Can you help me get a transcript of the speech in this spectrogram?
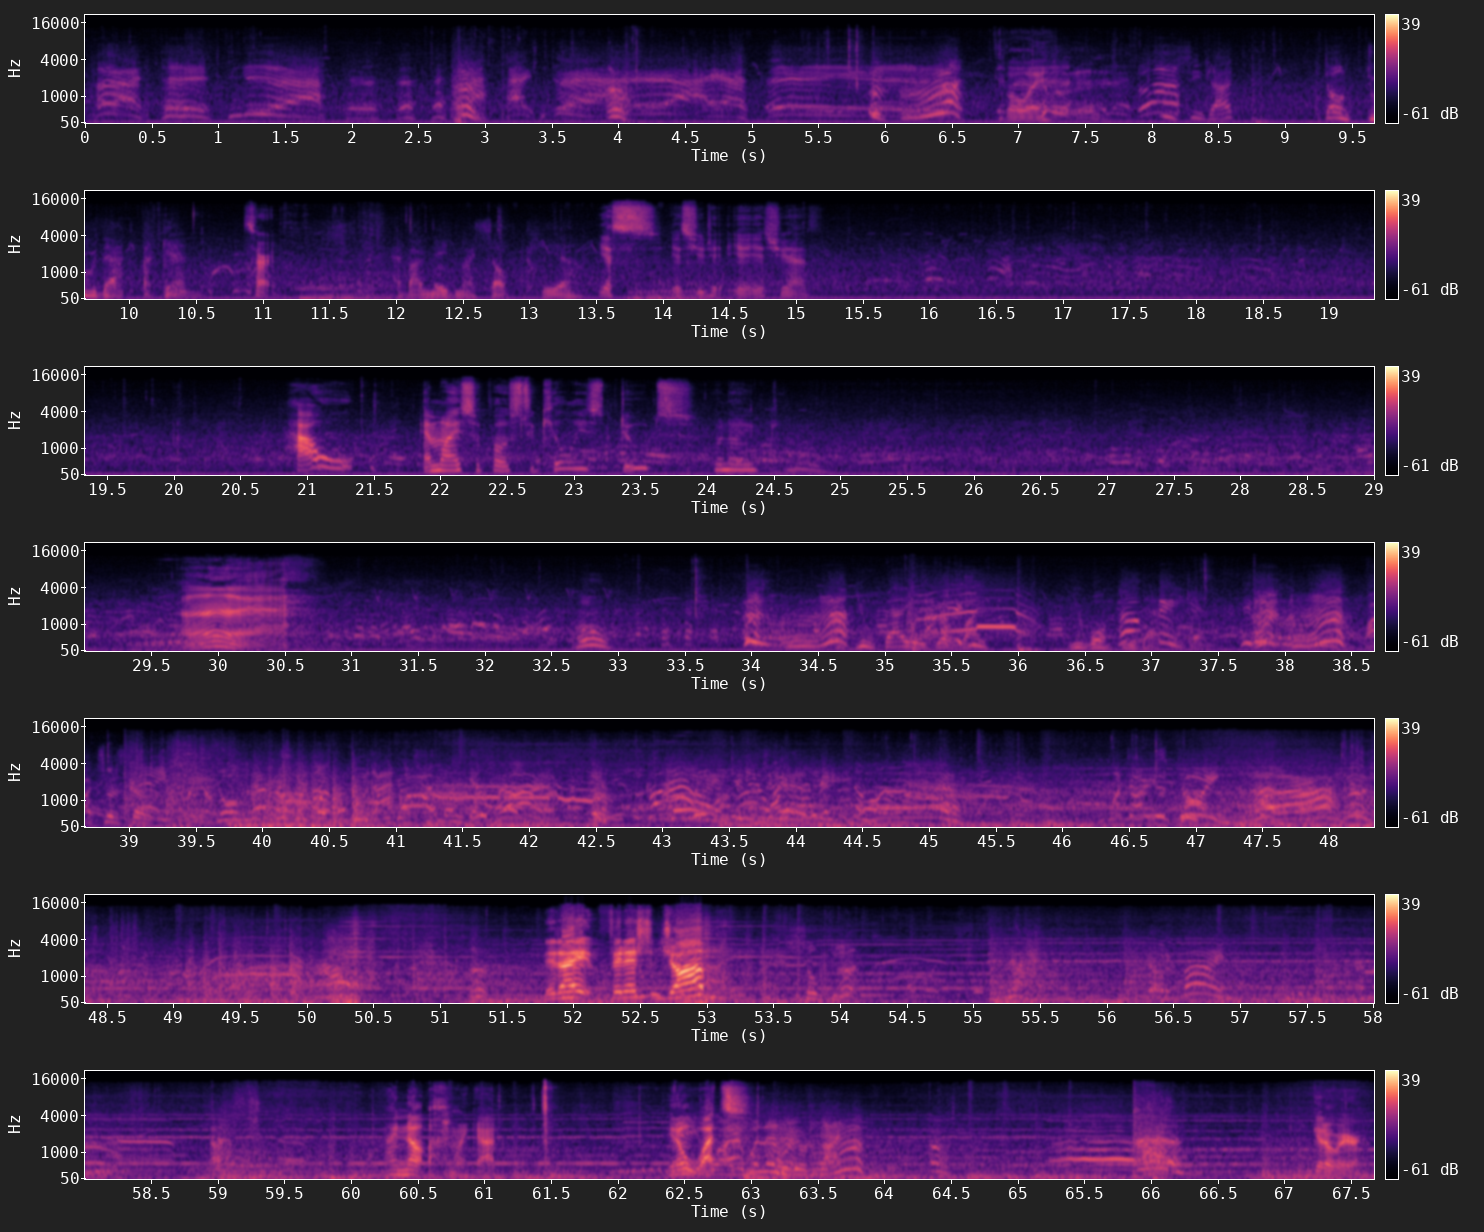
Go away. You see that? Don't do that again. Sorry. Have I made myself clear? Yes, yes you did. Yeah, yes you have. How am I supposed to kill these dudes when I? Ah. Who? you value your life. You won't do that again. Watch yourself. You'll never do that. Someone get What are you doing? Did I finish the job? I know. Oh my god. You know what? Get over here.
